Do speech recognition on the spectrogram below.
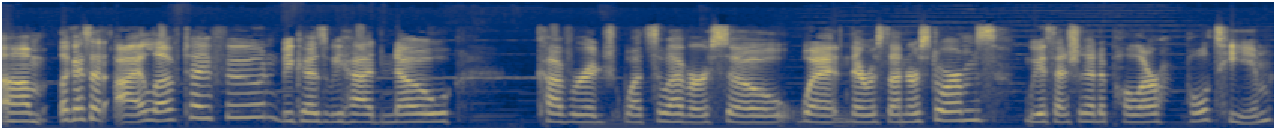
Um, like I said, I love Typhoon because we had no coverage whatsoever. So when there was thunderstorms, we essentially had to pull our whole team.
